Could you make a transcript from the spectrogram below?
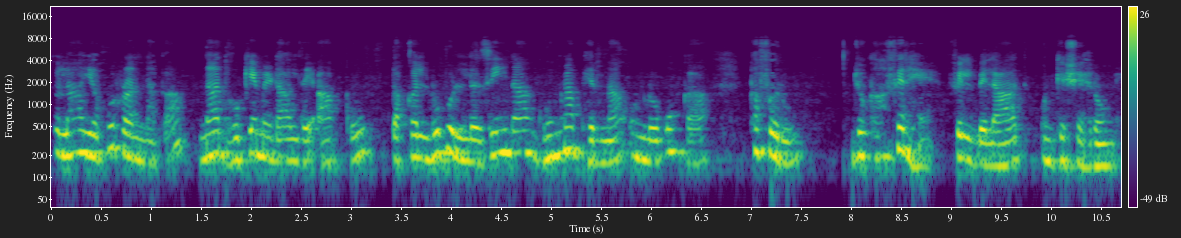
تو لا یغرن کا نہ دھوکے میں ڈال دے آپ کو تقلب الزینہ گھومنا پھرنا ان لوگوں کا کفرو جو کافر ہیں فی البلاد، ان کے شہروں میں۔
